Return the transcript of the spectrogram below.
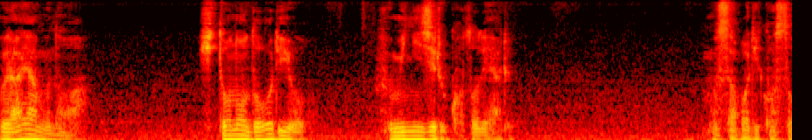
羨むのは人の道理を踏みにじることである。むさぼりこそ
